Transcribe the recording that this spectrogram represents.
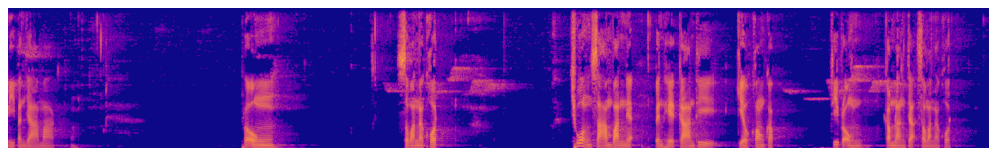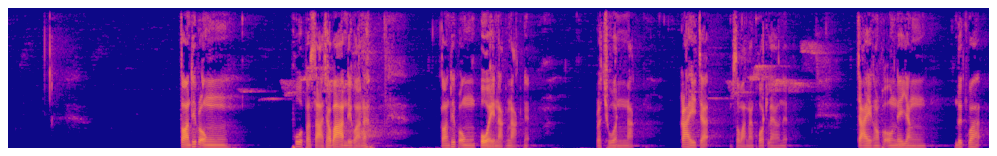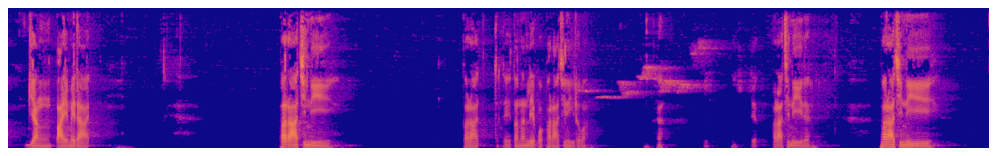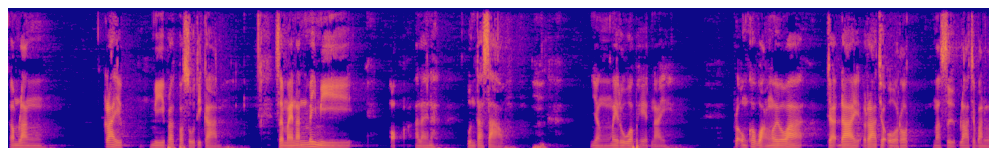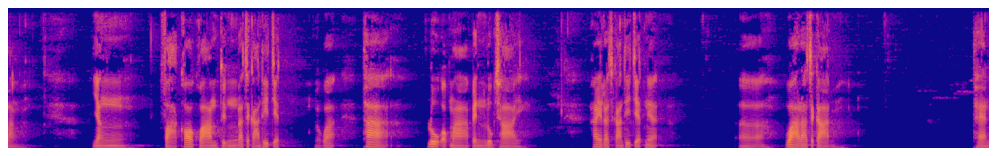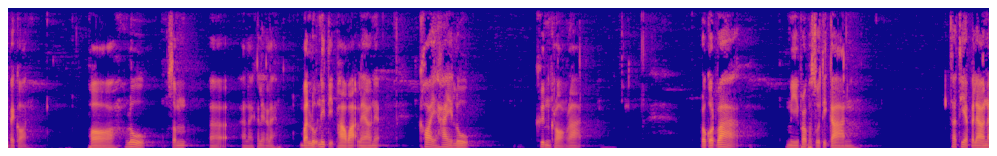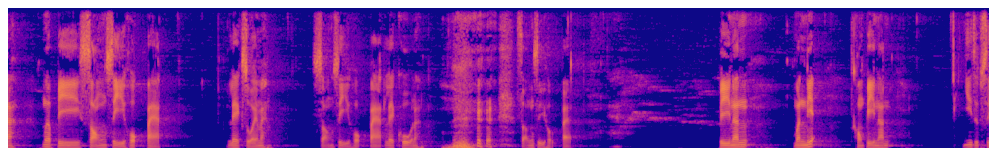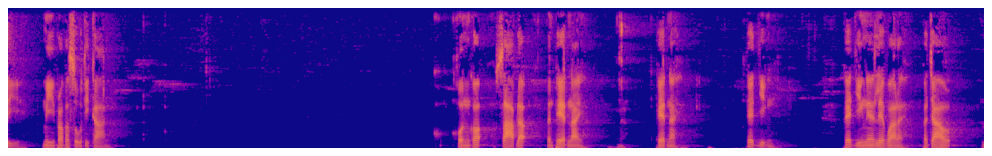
มีปัญญามาก พระองค์สวรรคต ช่วงสามวันเนี่ยเป็นเหตุการณ์ที่เกี่ยวข้องกับที่พระองค์กำลังจะสวรรคต ตอนที่พระองค์พูดภาษาชาวบ้านดีกว่านะ ตอนที่พระองค์ป่วยหนักๆเนี่ย ประชวนหนัก ใกล้จะสวรรคตแล้วเนี่ย ใจของพระองค์เนี่ยยังนึกว่ายังไปไม่ได้ พระราชินี พระราตอนนั้นเรียกว่าพระราชินีหรือเปล่าเรียกพระราชินีนะพระราชินีกำลังใกล้ มีพระประสูติการ สมัยนั้นไม่มีออกอะไรนะ อุลตาสาว ยังไม่รู้ว่าเพศไหน พระองค์ก็หวังไว้ว่าจะได้ราชโอรสมาสืบราชบัลลังก์ยังฝากข้อความถึงรัชกาลที่เจ็ดบอกว่าถ้าลูกออกมาเป็นลูกชาย ให้รัชกาลที่เจ็ดเนี่ยว่าราชการ แทนไปก่อน พอลูก สมอะไรเขาเรียกอะไร บรรลุนิติภาวะแล้วเนี่ย ค่อยให้ลูกขึ้นครองราชปรากฏว่ามีพระประสูติการ ถ้าเทียบไปแล้วนะ เมื่อปีสองสี่หกแปดเลขสวยไหมสองสี่หกแปดเลขคู่นะสองสี่หกแปดปีนั้นวันเนี้ยของปีนั้นยี่สิบสี่มีพระประสูติการ คนก็ทราบแล้วเป็นเพศไหน เพศไหน เพศหญิง เพศหญิงเนี่ยเรียกว่าอะไร พระเจ้า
